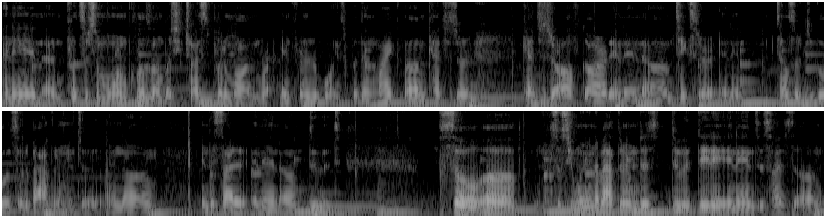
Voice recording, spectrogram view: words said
and then um, puts her some warm clothes on, but she tries to put them on right in front of the boys. But then Mike um, catches her, catches her off guard, and then um, takes her and then tells her to go into the bathroom and to and um, and decide and then um, do it. So. Uh, so she went in the bathroom, just do it, did it, and then decided to um,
